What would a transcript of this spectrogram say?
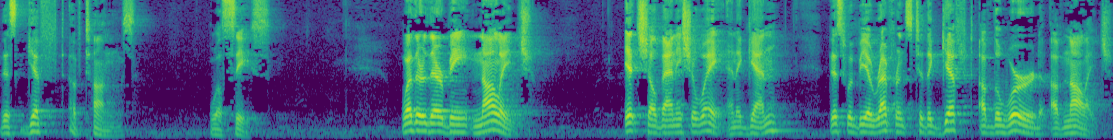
this gift of tongues will cease. Whether there be knowledge, it shall vanish away. And again, this would be a reference to the gift of the word of knowledge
